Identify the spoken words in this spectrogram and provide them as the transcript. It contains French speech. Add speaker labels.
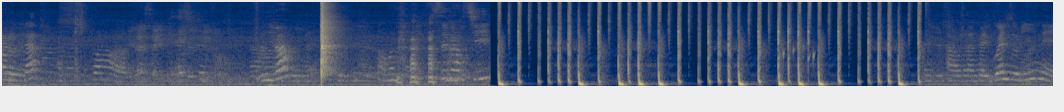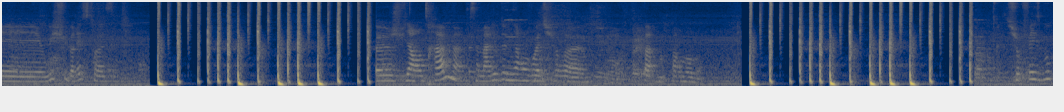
Speaker 1: faire le clap. On y va? C'est parti.
Speaker 2: Alors je m'appelle Gwendoline et oui je suis brestoise. Euh, je viens en tram, ça m'arrive de venir en voiture euh, par, par moment. Sur Facebook.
